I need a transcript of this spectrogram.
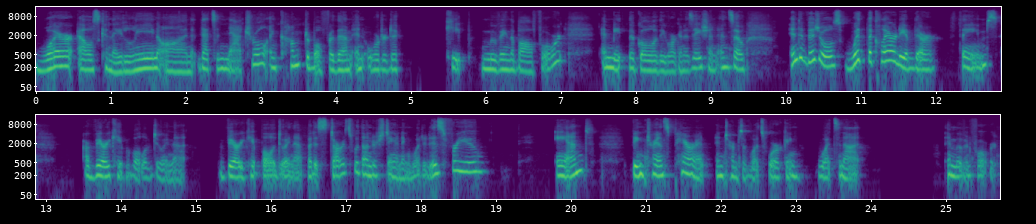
where else can they lean on that's natural and comfortable for them in order to keep moving the ball forward and meet the goal of the organization. And so, individuals with the clarity of their themes are very capable of doing that, very capable of doing that. But it starts with understanding what it is for you and being transparent in terms of what's working, what's not, and moving forward.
